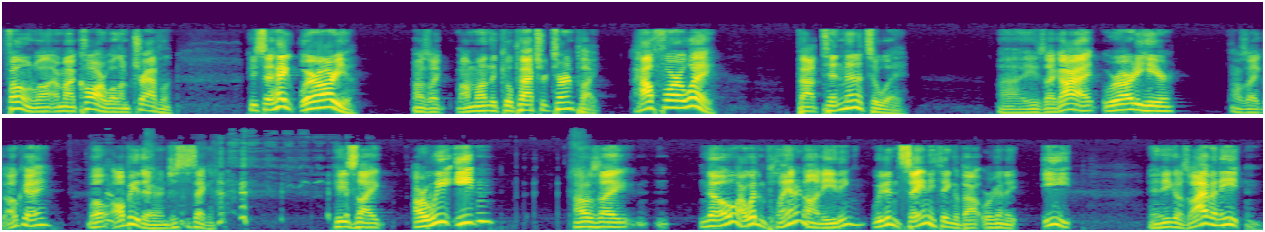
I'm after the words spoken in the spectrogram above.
phone, while, on my car while I'm traveling. He said, Hey, where are you? I was like, I'm on the Kilpatrick Turnpike. How far away? About 10 minutes away. Uh, he's like, All right, we're already here. I was like, Okay, well, I'll be there in just a second. He's like, Are we eating? I was like, No, I wasn't planning on eating. We didn't say anything about we're going to eat. And he goes, well, I haven't eaten.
